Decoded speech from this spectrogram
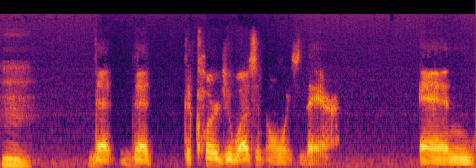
Hmm. that that the clergy wasn't always there, and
